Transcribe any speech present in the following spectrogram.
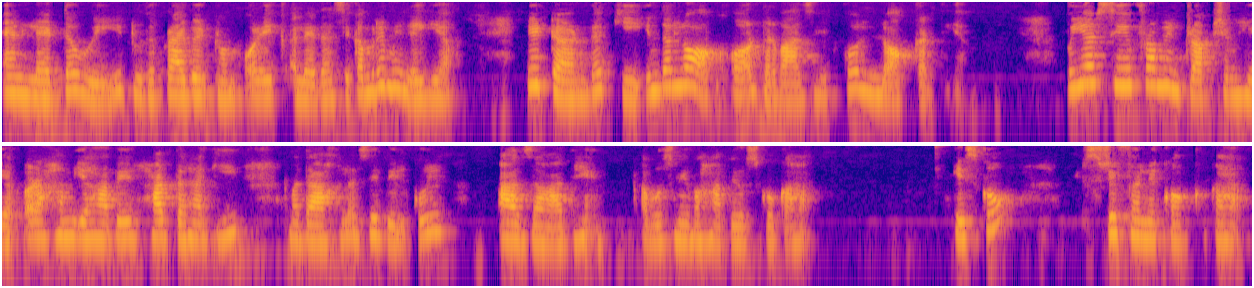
And let the way to the private room और एक अलहदा से कमरे में ले गया। ही टर्न द की इन द लॉक और दरवाजे को लॉक कर दिया। We are safe from interruption here और हम यहाँ पे हर तरह की मदाखला से बिल्कुल आज़ाद हैं। अब उसने वहाँ पे उसको कहा। इसको स्टिफन लेकॉक को कहा।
